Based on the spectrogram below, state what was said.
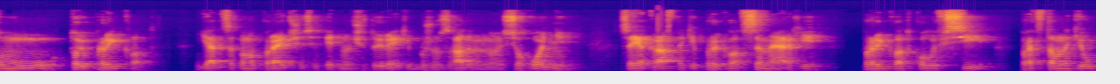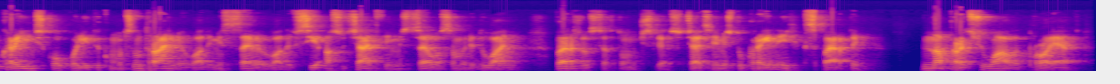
Тому той приклад, як законопроект 6504, який був згаданий сьогодні, це якраз таки приклад синергії, приклад, коли всі представники українського політикуму, центральної влади, місцевої влади, всі асоціації місцевого самоврядування, перш за все, в тому числі Асоціація міст України, їх експерти, напрацювали проект,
